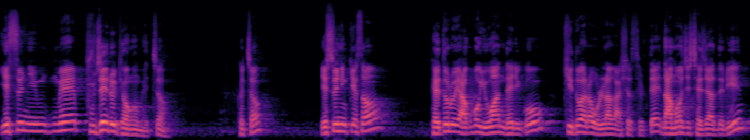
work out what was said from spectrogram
예수님의 부재를 경험했죠. 그렇죠? 예수님께서 베드로, 야고보, 요한 데리고 기도하러 올라가셨을 때 나머지 제자들이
